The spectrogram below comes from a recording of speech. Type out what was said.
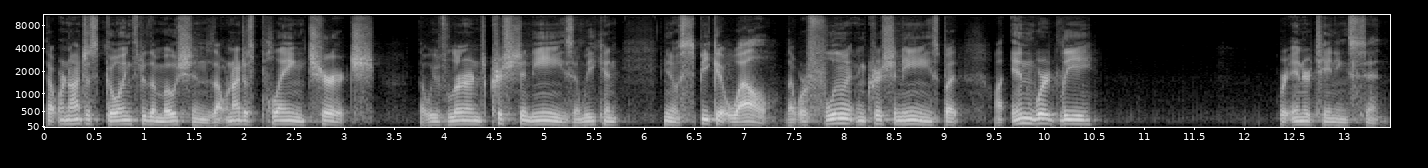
That we're not just going through the motions, that we're not just playing church, that we've learned Christianese and we can you know, speak it well, that we're fluent in Christianese, but uh, inwardly we're entertaining sin.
